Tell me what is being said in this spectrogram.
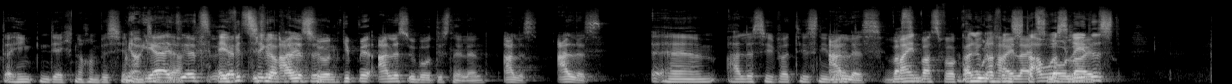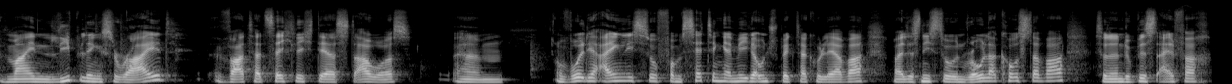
Da hinken die echt noch ein bisschen. Ja, ja hinterher. jetzt, jetzt, Ey, jetzt ich will alles hören. Gib mir alles über Disneyland. Alles. Alles. ähm, alles über Disneyland. Alles. Was- was war weil du cool, gerade von Highlights, Star Wars Lowlights? redest, mein Lieblingsride war tatsächlich der Star Wars. Ähm, obwohl der eigentlich so vom Setting her mega unspektakulär war, weil es nicht so ein Rollercoaster war, sondern du bist einfach,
